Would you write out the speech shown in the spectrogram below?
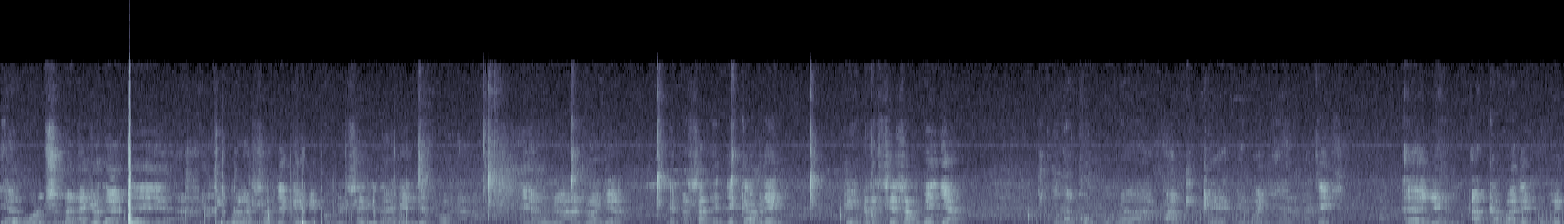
i alguns m'han ajudat, he tingut la sort que me comença a ajudar gent de fora. No? Hi ha una noia de Massanet de Cabrell que gràcies a ella, una, una que viu allí ara mateix, eh, anem a acabar de poder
